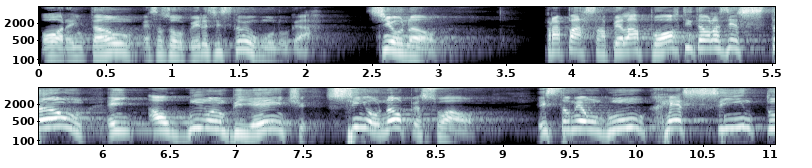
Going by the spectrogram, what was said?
Ora, então, essas ovelhas estão em algum lugar, sim ou não? Para passar pela porta, então elas estão em algum ambiente, sim ou não, pessoal? Estão em algum recinto.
